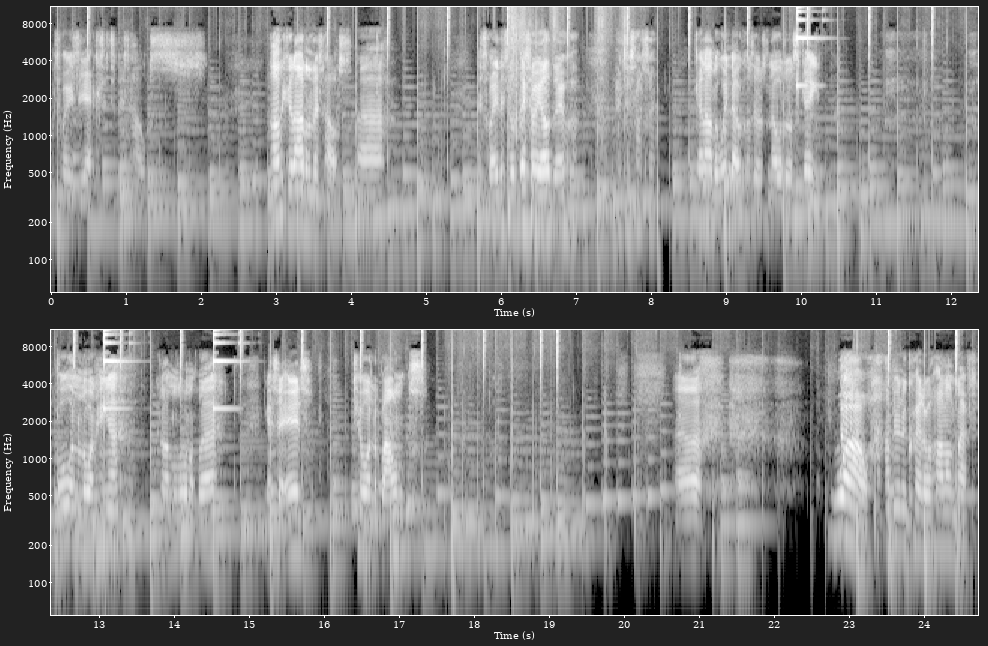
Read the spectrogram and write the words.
which way is the exit to this house? How do we get out of this house? Uh, this way, this, this way I'll do. I just have to get out the window because there's no other escape. Oh, another one here. Another one up there? Yes, it is. Two on the bounce. Uh, wow, I'm doing incredible. How long left?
